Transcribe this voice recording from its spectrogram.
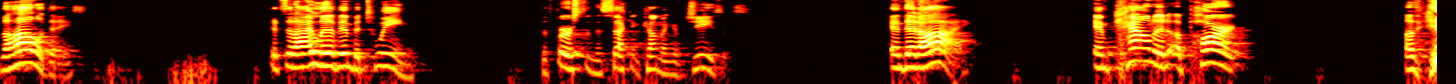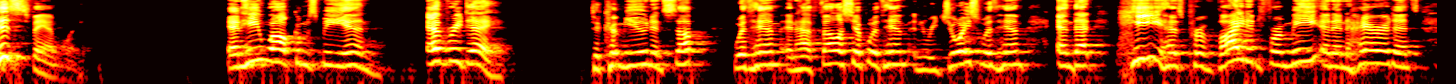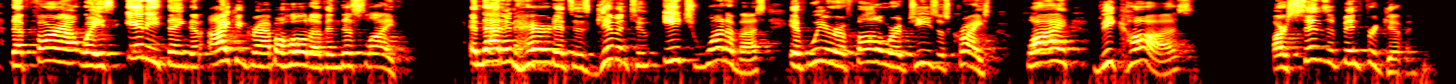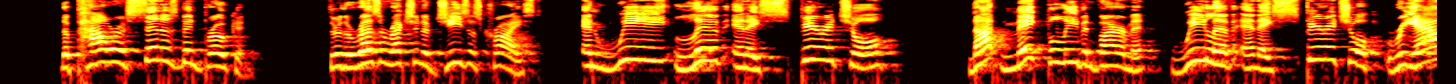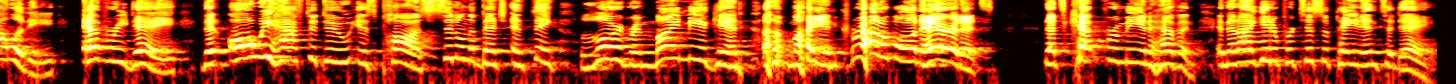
the holidays, it's that I live in between the first and the second coming of Jesus. And that I am counted a part of his family and he welcomes me in every day to commune and sup with him and have fellowship with him and rejoice with him. And that he has provided for me an inheritance that far outweighs anything that I can grab a hold of in this life. And that inheritance is given to each one of us if we are a follower of Jesus Christ. Why? Because our sins have been forgiven, the power of sin has been broken, through the resurrection of Jesus Christ, and we live in a spiritual, not make believe environment. We live in a spiritual reality every day that all we have to do is pause, sit on the bench, and think, Lord, remind me again of my incredible inheritance that's kept for me in heaven and that I get to participate in today.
